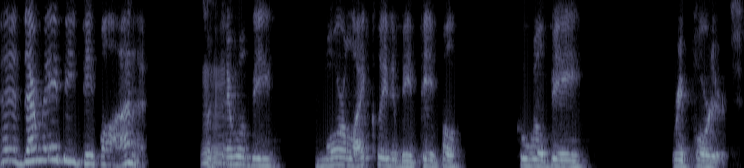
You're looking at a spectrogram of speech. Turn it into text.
Eh, There may be people on it, but Mhm. there will be more likely to be people who will be reporters.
